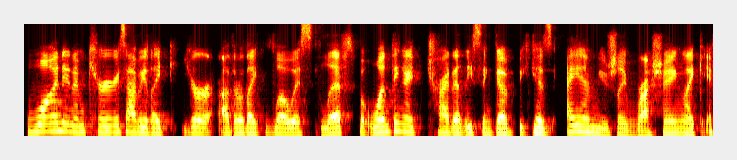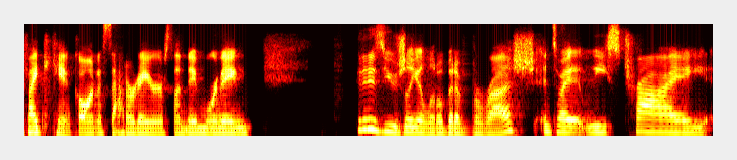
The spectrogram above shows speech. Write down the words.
one, and I'm curious, Abby, like your other like lowest lifts, but one thing I try to at least think of because I am usually rushing, like if I can't go on a Saturday or Sunday morning, it is usually a little bit of a rush. And so I at least try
